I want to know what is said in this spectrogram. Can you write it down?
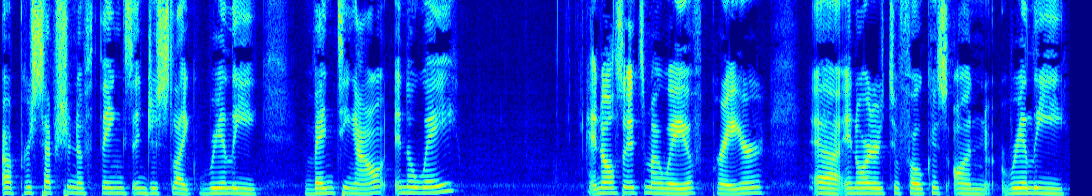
uh, perception of things and just like really venting out in a way. And also, it's my way of prayer uh, in order to focus on really,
